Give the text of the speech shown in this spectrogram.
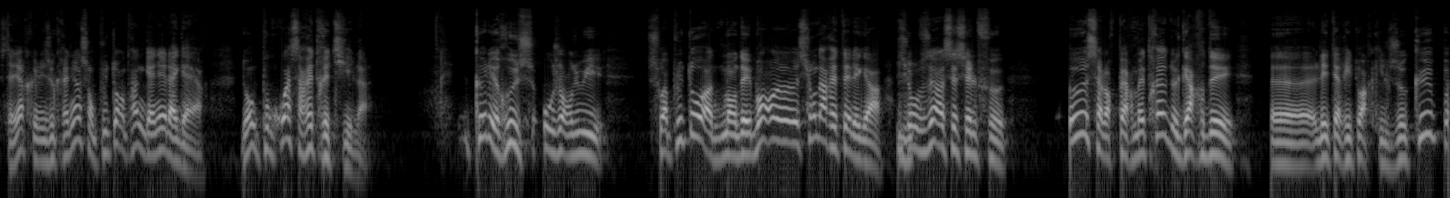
C'est-à-dire que les Ukrainiens sont plutôt en train de gagner la guerre. Donc pourquoi s'arrêterait-il Que les Russes, aujourd'hui, soient plutôt à demander, bon, euh, si on arrêtait les gars, si on faisait un cessez-le-feu, eux, ça leur permettrait de garder euh, les territoires qu'ils occupent,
